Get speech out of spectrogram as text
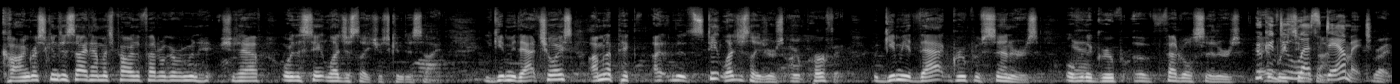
Congress can decide how much power the federal government should have, or the state legislatures can decide. You give me that choice, I'm going to pick. Uh, the state legislatures aren't perfect, but give me that group of senators over Yeah. the group of federal senators Who can do less time. damage? Right.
